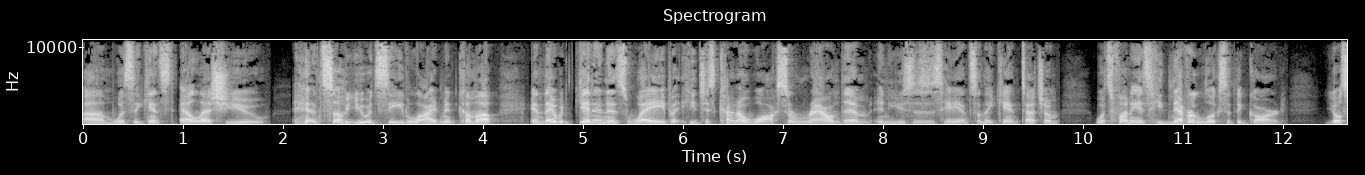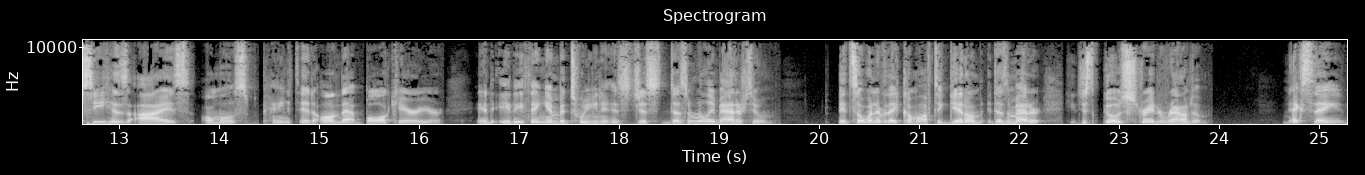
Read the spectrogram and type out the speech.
um, was against LSU. And so you would see linemen come up and they would get in his way, but he just kind of walks around them and uses his hands so they can't touch him. What's funny is he never looks at the guard. You'll see his eyes almost painted on that ball carrier, and anything in between is just doesn't really matter to him. And so whenever they come off to get him, it doesn't matter. He just goes straight around him. Next thing,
